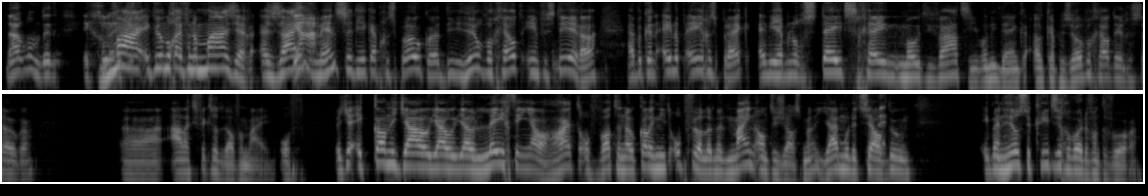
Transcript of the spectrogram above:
daarom. Dit, ik Maar ik wil nog even een maar zeggen. Er zijn mensen die ik heb gesproken die heel veel geld investeren. Heb ik een één op één gesprek en die hebben nog steeds geen motivatie. Want die denken, oh, ik heb er zoveel geld in gestoken. Uh, Alex, fix dat wel voor mij. Of Weet je, ik kan niet jouw jou, jouw leegte in jouw hart of wat dan ook, kan ik niet opvullen met mijn enthousiasme. Jij moet het zelf doen. ik ben heel stuk kritischer geworden van tevoren.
